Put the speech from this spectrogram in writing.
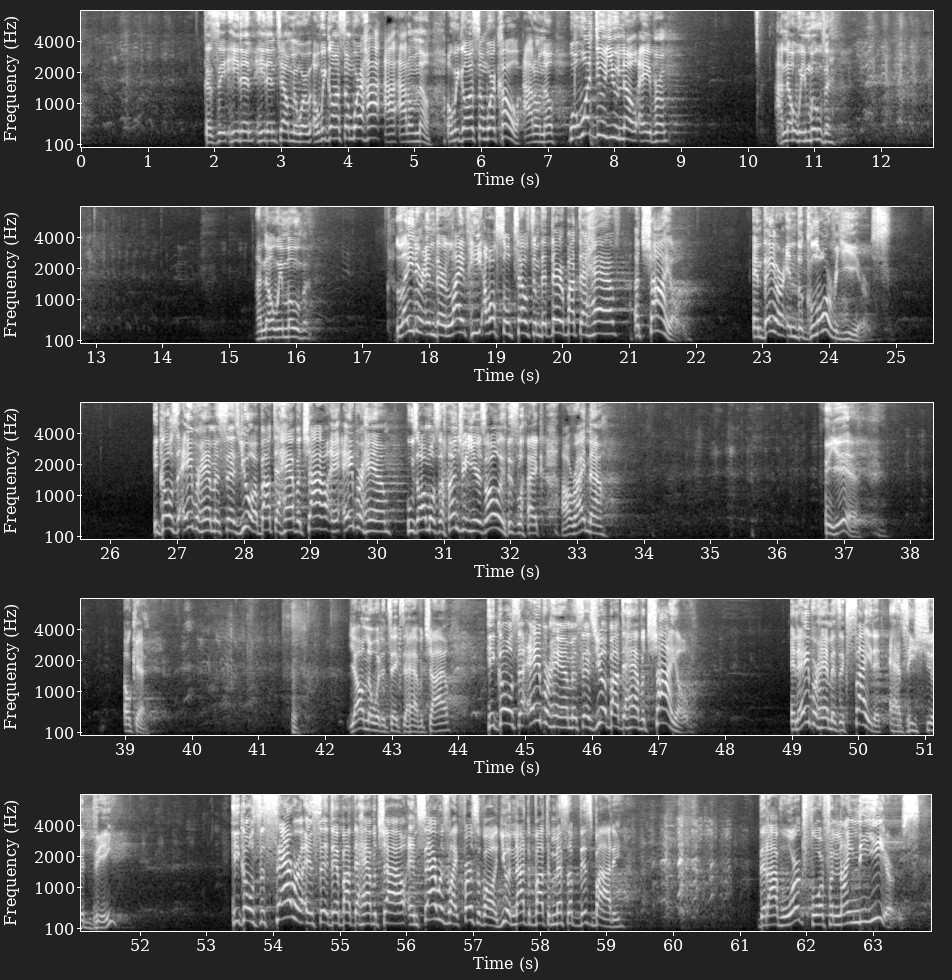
Because he, he, didn't, he didn't tell me where, are we going somewhere hot? I, I don't know. Are we going somewhere cold? I don't know. Well, what do you know, Abram? I know we moving. I know we moving. Later in their life, he also tells them that they're about to have a child. And they are in the glory years. He goes to Abraham and says, You are about to have a child. And Abraham, who's almost 100 years old, is like, All right now. yeah. Okay. Y'all know what it takes to have a child. He goes to Abraham and says, You're about to have a child. And Abraham is excited, as he should be. He goes to Sarah and said they're about to have a child. And Sarah's like, first of all, you are not about to mess up this body that I've worked for for 90 years.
